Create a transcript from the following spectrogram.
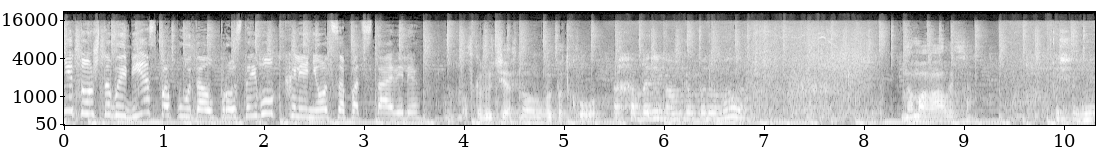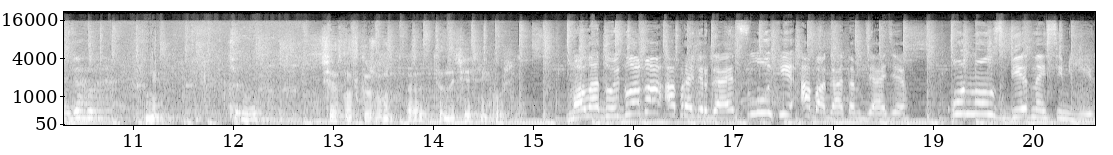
Не то чтобы бес попутал, просто его, клянется, подставили. Скажу чесно, випадково. А хабарі вам пропонували? Намагалися. І що не взяли? Ні. Чому? Чесно скажу, е, це не чесні гроші. Молодой глава опровергает слухи о богатом дяде. Он, мол, с бедной семьи.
